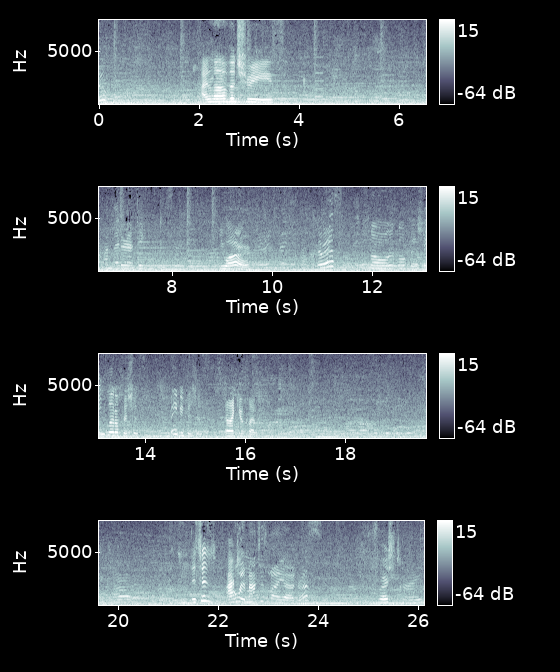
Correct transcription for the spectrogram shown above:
Ooh. I love the trees. I'm better at taking pictures. You are. There is? No, there's no fishes. Little fishes. Baby fishes. I like your clip. This is Oh, it matches my uh, dress. first time.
